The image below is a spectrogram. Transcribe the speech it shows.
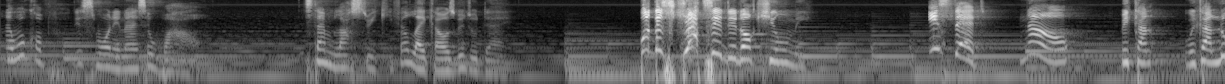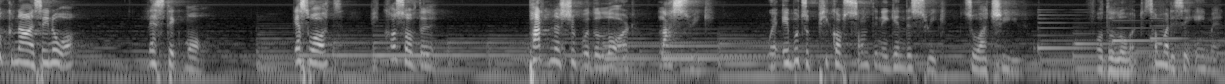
And I woke up this morning and I said, wow. This time last week, it felt like I was going to die. The stretching did not kill me. Instead, now we can we can look now and say, you know what? Let's take more. Guess what? Because of the partnership with the Lord last week, we're able to pick up something again this week to achieve for the Lord. Somebody say amen.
